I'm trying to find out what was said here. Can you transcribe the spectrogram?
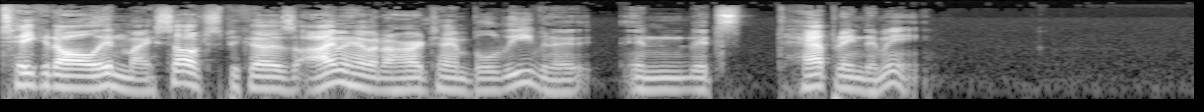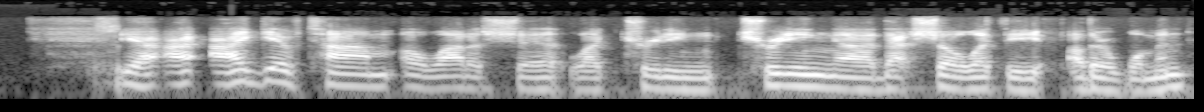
take it all in myself just because I'm having a hard time believing it and it's happening to me. Yeah, I, I give Tom a lot of shit, like treating treating uh, that show like the other woman.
